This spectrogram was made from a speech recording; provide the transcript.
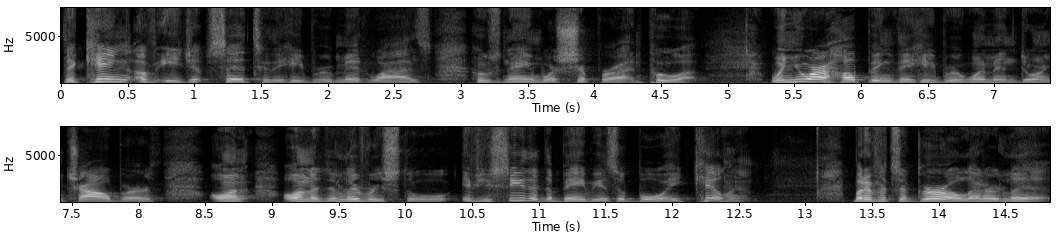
The king of Egypt said to the Hebrew midwives, whose name was Shiphrah and Puah, When you are helping the Hebrew women during childbirth on, on the delivery stool, if you see that the baby is a boy, kill him. But if it's a girl, let her live.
